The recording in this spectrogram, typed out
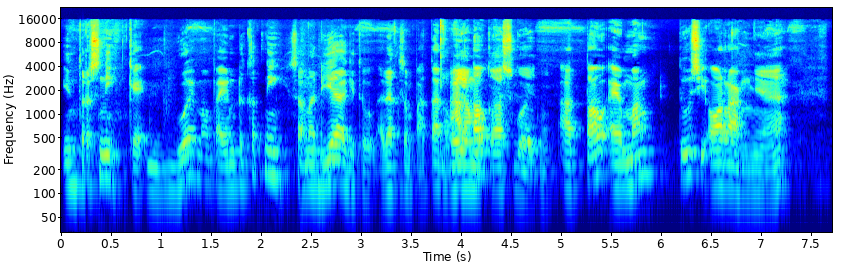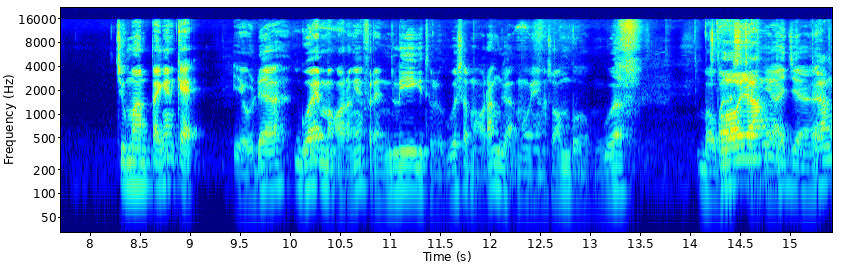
interest nih kayak gue emang pengen deket nih sama dia gitu ada kesempatan Oh, yang atau bekas gue itu. atau emang tuh si orangnya cuman pengen kayak ya udah gue emang orangnya friendly gitu loh gue sama orang nggak mau yang sombong gue bawa Oh, yang aja yang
